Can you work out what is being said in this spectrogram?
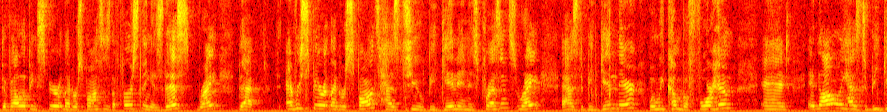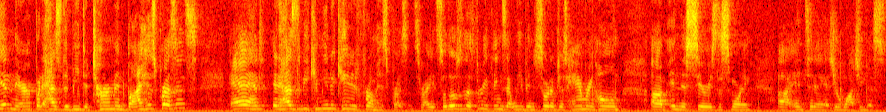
developing spirit-led responses the first thing is this right? That every spirit-led response has to begin in his presence right? It has to begin there when we come before him. And it not only has to begin there but it has to be determined by his presence and it has to be communicated from his presence right? So those are the three things that we've been sort of just hammering home um, in this series this morning uh, and today as you're watching this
